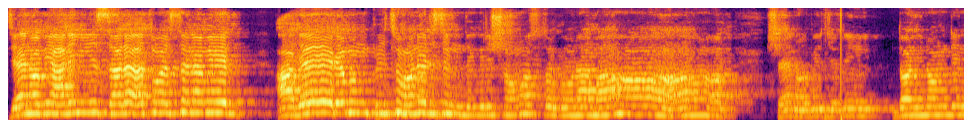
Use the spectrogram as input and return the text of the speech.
যে নবী সালাতু ওয়াসসালামের আগের এবং পিছনের জিন্দগির সমস্ত গুনাহ মাফ সে নবী যদি দৈনন্দিন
